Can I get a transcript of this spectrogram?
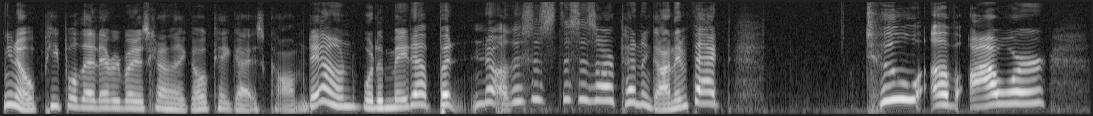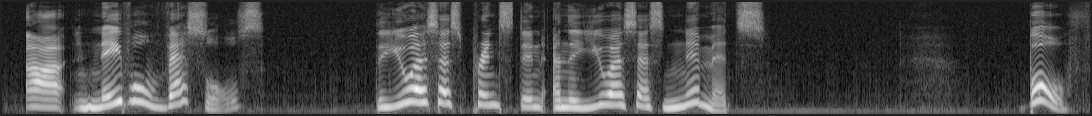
you know people that everybody's kind of like, okay, guys, calm down, would have made up. But no, this is this is our Pentagon. In fact, two of our uh, naval vessels, the USS Princeton and the USS Nimitz, both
